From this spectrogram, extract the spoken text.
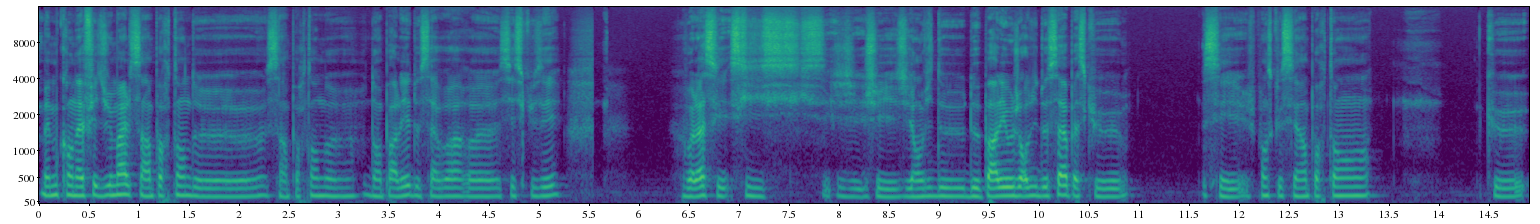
même quand on a fait du mal, c'est important d'en parler, de savoir euh, s'excuser voilà, j'ai envie de, de parler aujourd'hui de ça parce que je pense que c'est important que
